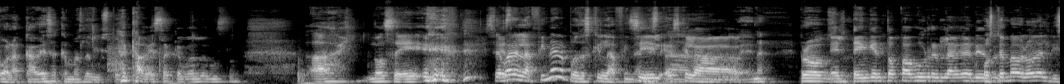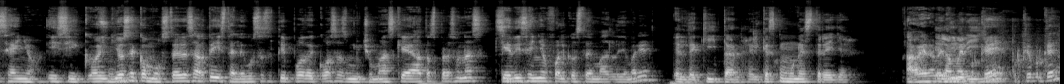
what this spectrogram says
o la cabeza que más le gustó? La cabeza que más me gustó. Ay, no sé. ¿Se vale la final? Pues es que la final Sí, está es que la- buena. Pero El Tengen Toppa Gurren Lagann es- usted me habló del diseño y si Sí. yo sé como usted es artista y le gusta este tipo de cosas mucho más que a otras personas, ¿qué Sí. diseño fue el que usted más le llamaría? El de Kitan, el que es como una estrella. A ver, a ver, El dime, amarillo. ¿por qué? ¿Por qué? ¿Por qué?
